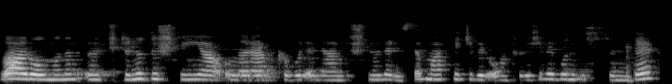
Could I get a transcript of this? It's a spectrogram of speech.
var olmanın ölçütünü dış dünya olarak kabul eden düşünürler ise maddeci bir ontoloji ve bunun üstünde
